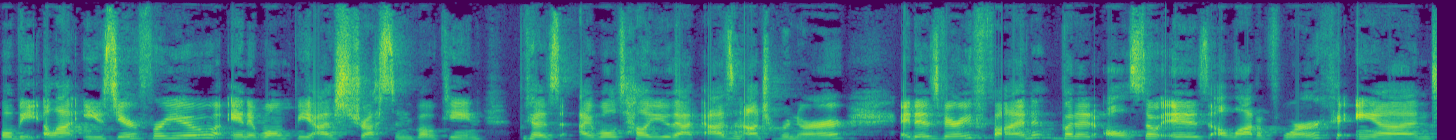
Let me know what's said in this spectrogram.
will be a lot easier for you and it won't be as stress invoking because I will tell you that as an entrepreneur, it is very fun, but it also is a lot of work and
